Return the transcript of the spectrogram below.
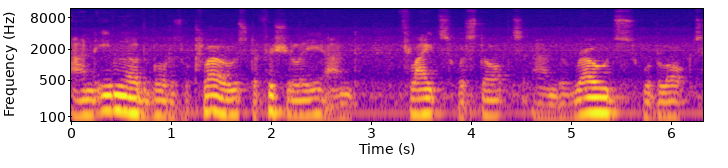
And even though the borders were closed officially and flights were stopped and the roads were blocked.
